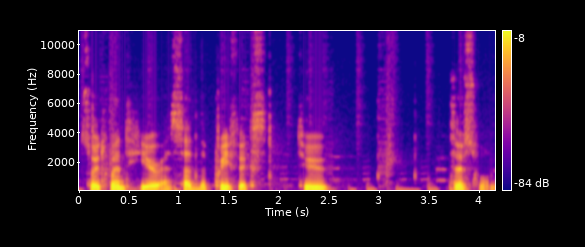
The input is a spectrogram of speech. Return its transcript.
so it went here and set the prefix to this one.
